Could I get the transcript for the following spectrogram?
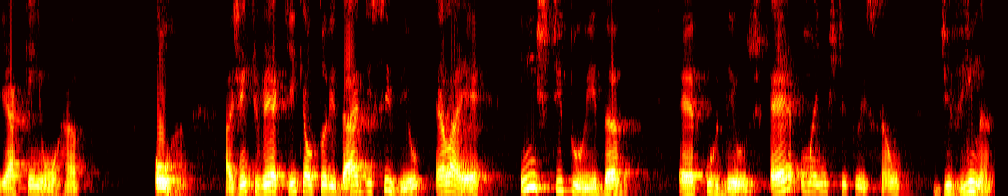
e a quem honra, honra. A gente vê aqui que a autoridade civil ela é instituída é, por Deus, é uma instituição divina.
